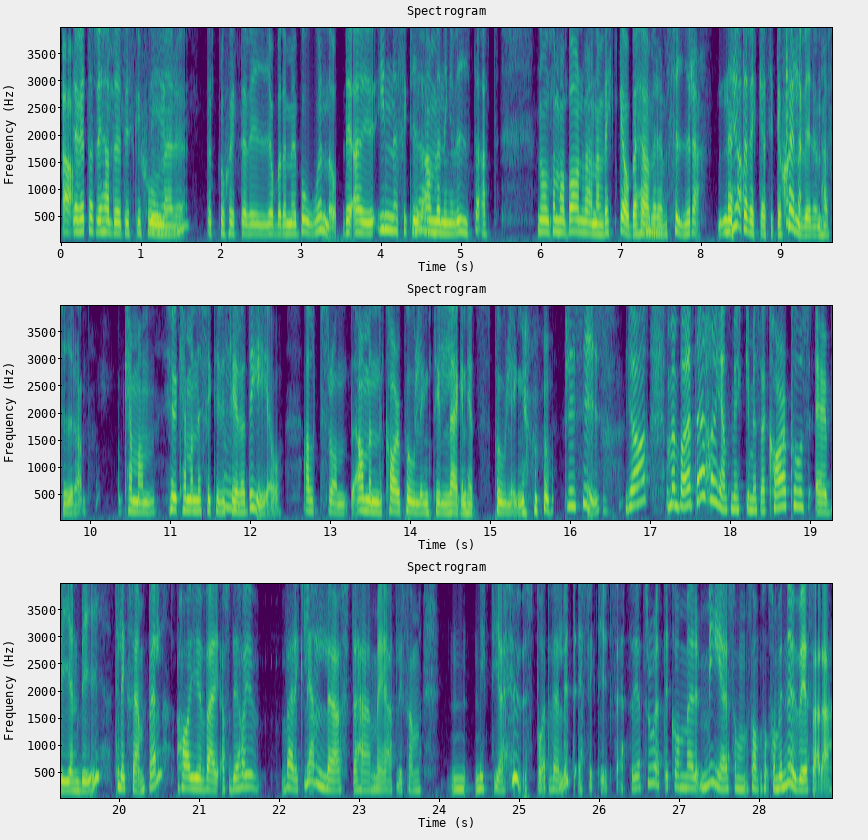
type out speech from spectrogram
Ja. Jag vet att vi hade diskussioner, det... ett projekt där vi jobbade med boende. Det är ju ineffektiv ja. användning av yta. Att någon som har barn varannan vecka och behöver mm. en fyra, nästa ja, vecka sitter själv exakt. i den här fyran. Kan man, hur kan man effektivisera mm. det? Och allt från ja, men carpooling till lägenhetspooling. Precis. Ja, men bara där har det hänt mycket med så här carpools, Airbnb till exempel. Har ju, alltså det har ju verkligen löst det här med att liksom nyttja hus på ett väldigt effektivt sätt. Så jag tror att det kommer mer som, som, som vi nu är så här,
